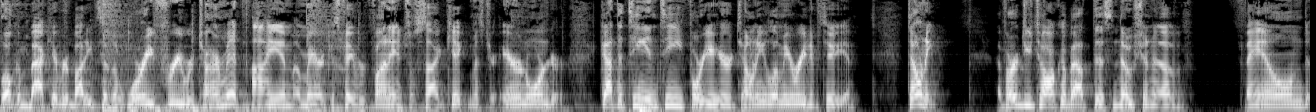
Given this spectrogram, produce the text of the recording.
Welcome back, everybody, to the Worry Free Retirement. I am America's favorite financial sidekick, Mr. Aaron Warner. Got the TNT for you here, Tony. Let me read it to you. Tony, I've heard you talk about this notion of found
